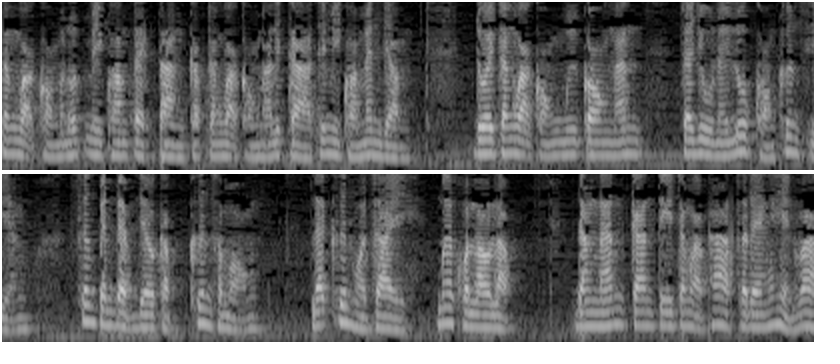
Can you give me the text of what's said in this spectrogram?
จังหวะของมนุษย์มีความแตกต่างกับจังหวะของนาฬิกาที่มีความแม่นยำ โดยจังหวะของมือกองนั้นจะอยู่ในรูปของคลื่นเสียง ซึ่งเป็นแบบเดียวกับคลื่นสมอง และคลื่นหัวใจ เมื่อคนเราหลับ ดังนั้นการตีจังหวะพลาดแสดงให้เห็นว่า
